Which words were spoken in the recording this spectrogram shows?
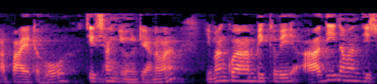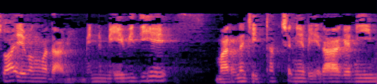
අපායට හෝ තිරසංයෝනට යනවා. ඉමං කවාම් බික්කවේ ආදීනවන් දිස්වා එවං වදාමි. මෙන්න මේ විදිහේ මරණ චිත්තක්ෂණය බේරා ගැනීම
